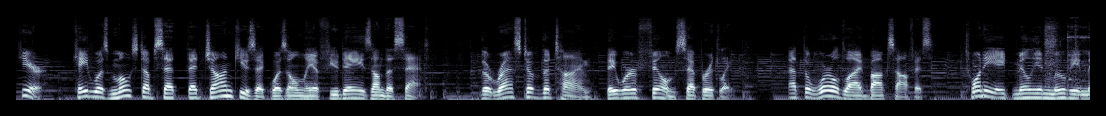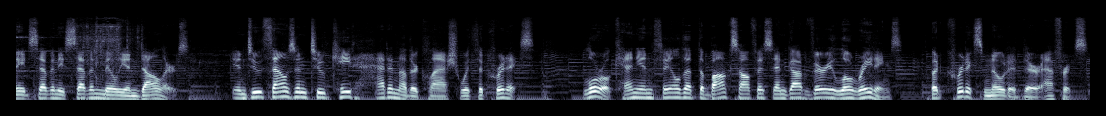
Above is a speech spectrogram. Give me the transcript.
Here, Kate was most upset that John Cusack was only a few days on the set. The rest of the time, they were filmed separately. At the worldwide box office, 28 million movie made $77 million. In 2002, Kate had another clash with the critics. Laurel Canyon failed at the box office and got very low ratings, but critics noted their efforts.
